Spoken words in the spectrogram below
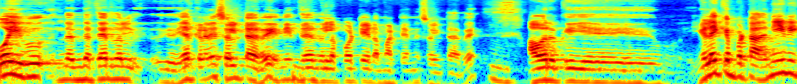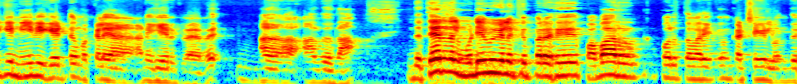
ஓய்வு இந்த இந்த தேர்தல் ஏற்கனவே சொல்லிட்டாரு. இனி தேர்தல்ல போட்டியிட மாட்டேன்னு சொல்லிட்டாரு. அவருக்கு இழைக்கப்பட்ட அநீதிக்கு நீதி கேட்டு மக்களை அணுகி இருக்கிறாரு. அதுதான். இந்த தேர்தல் முடிவுகளுக்கு பிறகு பவார் பொறுத்த வரைக்கும் கட்சிகள் வந்து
